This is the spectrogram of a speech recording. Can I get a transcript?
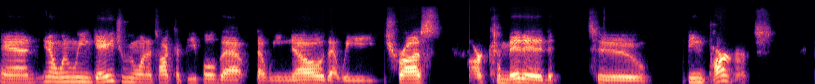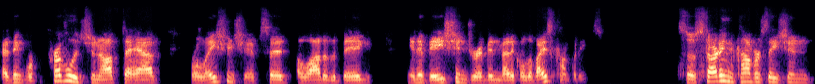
And you know, when we engage, we want to talk to people that that we know, that we trust, are committed to being partners. I think we're privileged enough to have relationships at a lot of the big innovation-driven medical device companies. So starting a conversation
